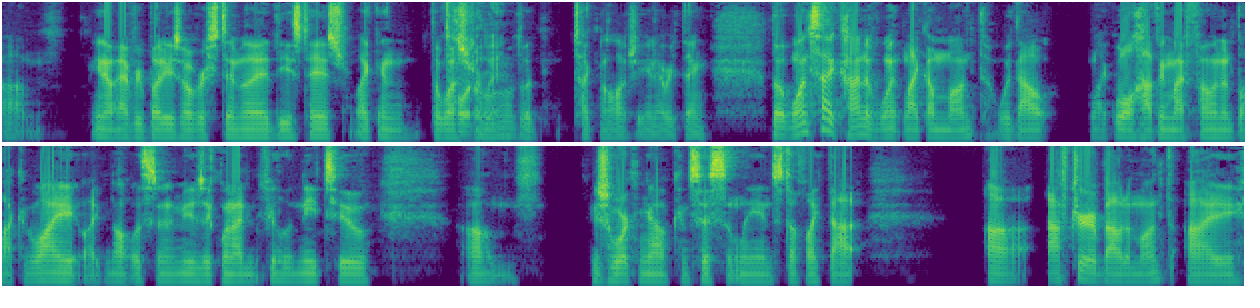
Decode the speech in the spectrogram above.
um, you know everybody's overstimulated these days, like in the Western totally. world with technology and everything. But once I kind of went like a month without like well having my phone in black and white, like not listening to music when I didn't feel the need to, um, just working out consistently and stuff like that. Uh, after about a month, I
